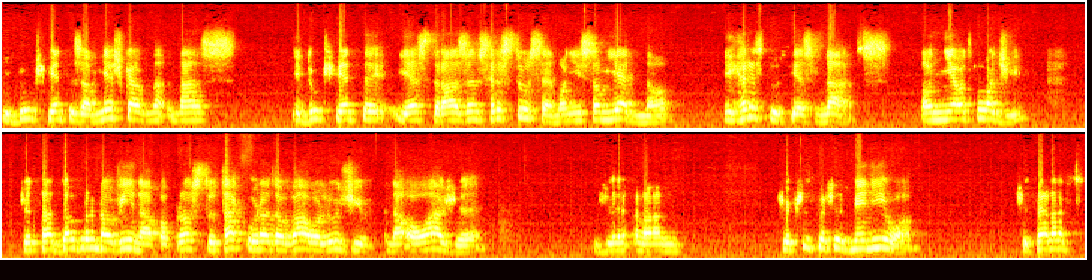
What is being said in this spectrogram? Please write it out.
I Duch Święty zamieszka w na, nas i Duch Święty jest razem z Chrystusem. Oni są jedno i Chrystus jest w nas. On nie odchodzi. Że ta dobra nowina po prostu tak uradowało ludzi na oazie, że um, że wszystko się zmieniło. Czy teraz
